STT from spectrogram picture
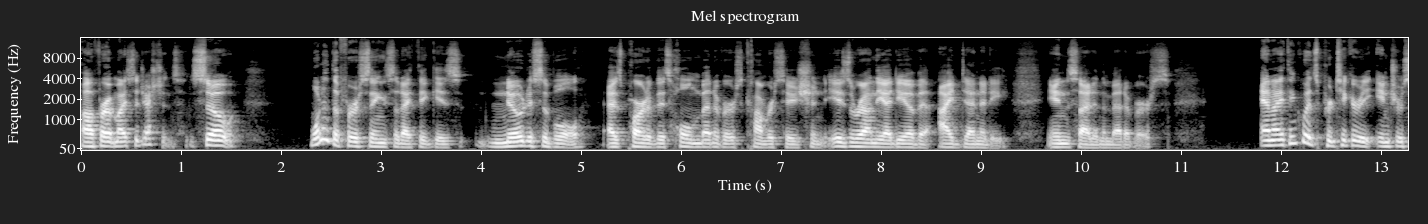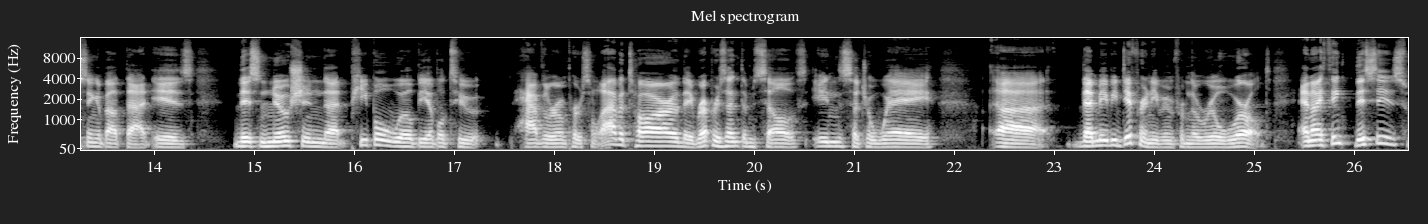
offer up my suggestions. So, one of the first things that I think is noticeable as part of this whole metaverse conversation is around the idea of identity inside of the metaverse. And I think what's particularly interesting about that is this notion that people will be able to have their own personal avatar, they represent themselves in such a way uh, that may be different even from the real world. And I think this is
